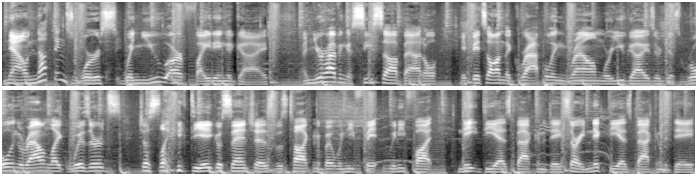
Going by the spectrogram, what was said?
Now, nothing's worse when you are fighting a guy and you're having a seesaw battle, if it's on the grappling realm where you guys are just rolling around like wizards, just like Diego Sanchez was talking about when he when he fought Nate Diaz back in the day. Sorry, Nick Diaz back in the day.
